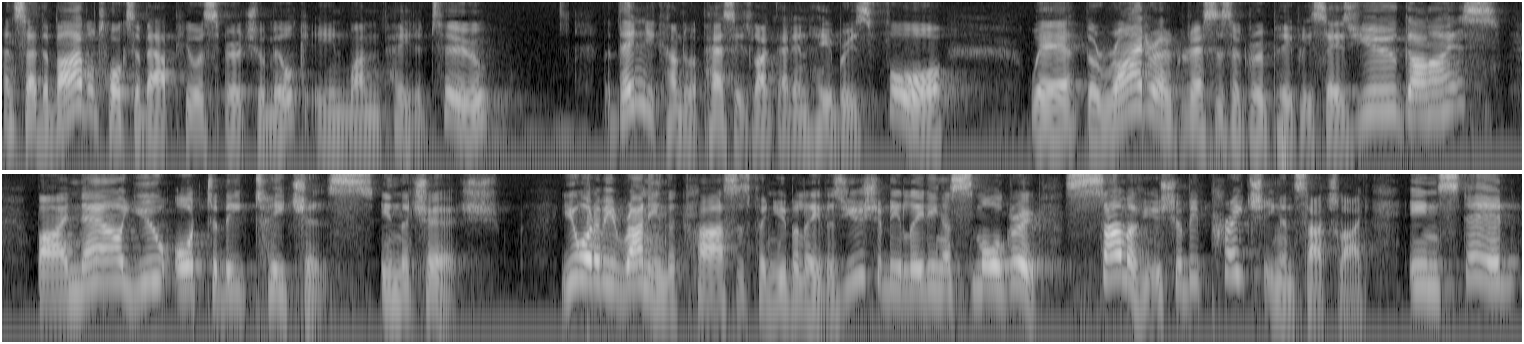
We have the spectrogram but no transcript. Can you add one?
And so the Bible talks about pure spiritual milk in 1 Peter 2. But then you come to a passage like that in Hebrews 4, where the writer addresses a group of people. He says, You guys, by now you ought to be teachers in the church. You ought to be running the classes for new believers. You should be leading a small group. Some of you should be preaching and such like. Instead,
